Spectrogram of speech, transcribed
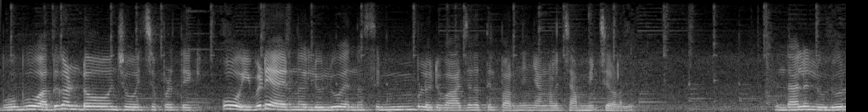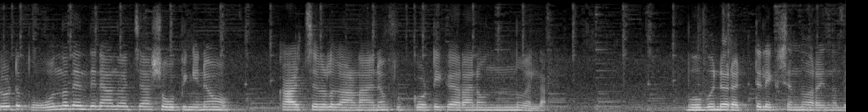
ബോബു അത് കണ്ടോ എന്ന് ചോദിച്ചപ്പോഴത്തേക്ക് ഓ ഇവിടെയായിരുന്നു ലുലു എന്ന സിമ്പിൾ ഒരു വാചകത്തിൽ പറഞ്ഞ് ഞങ്ങൾ ചമ്മിച്ച് കളഞ്ഞു. എന്തായാലും ലുലുവിലോട്ട് പോകുന്നത് എന്തിനാന്ന് വെച്ചാൽ ഷോപ്പിങ്ങിനോ കാഴ്ചകൾ കാണാനോ ഫുഡ് കോർട്ടിൽ കയറാനോ ഒന്നുമല്ല. ബോബുവിന്റെ ഒരൊറ്റ ലക്ഷ്യം എന്ന് പറയുന്നത്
